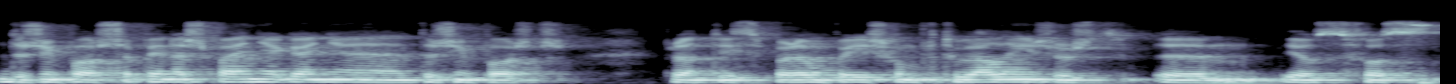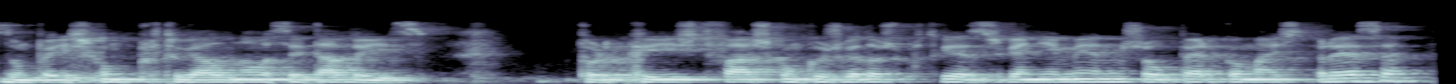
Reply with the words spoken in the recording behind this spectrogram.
dos impostos. Apenas Espanha ganha dos impostos. Pronto, isso para um país como Portugal é injusto. Hum, eu, se fosse de um país como Portugal, não aceitava isso. Porque isto faz com que os jogadores portugueses ganhem menos ou percam mais depressa,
